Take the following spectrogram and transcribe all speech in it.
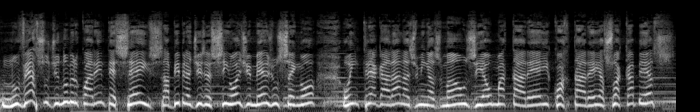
No verso de número 46, a Bíblia diz assim: Hoje mesmo o Senhor o entregará nas minhas mãos, e eu matarei e cortarei a sua cabeça.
